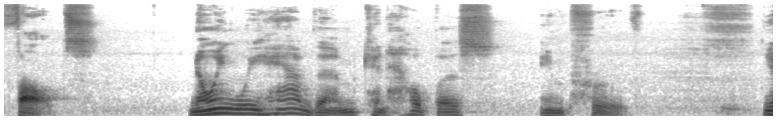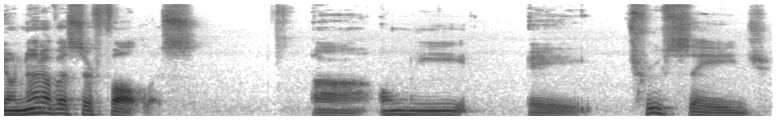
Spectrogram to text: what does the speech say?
faults. Knowing we have them can help us improve. You know, none of us are faultless. Uh, only a true sage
